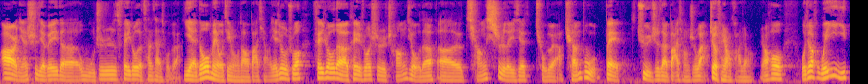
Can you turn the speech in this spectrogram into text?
二二年世界杯的五支非洲的参赛球队，也都没有进入到八强。也就是说，非洲的可以说是长久的呃强势的一些球队啊，全部被拒之在八强之外，这非常夸张。然后我觉得唯一一。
